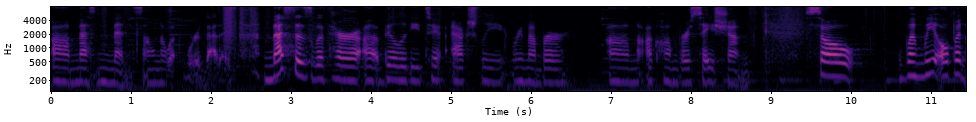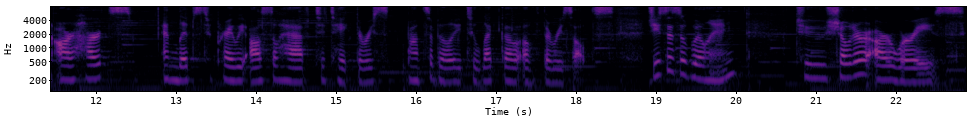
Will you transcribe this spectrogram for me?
uh, mess meant I don't know what word that is messes with her uh, ability to actually remember um, a conversation. So when we open our hearts and lips to pray, we also have to take the responsibility to let go of the results. Jesus is willing to shoulder our worries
